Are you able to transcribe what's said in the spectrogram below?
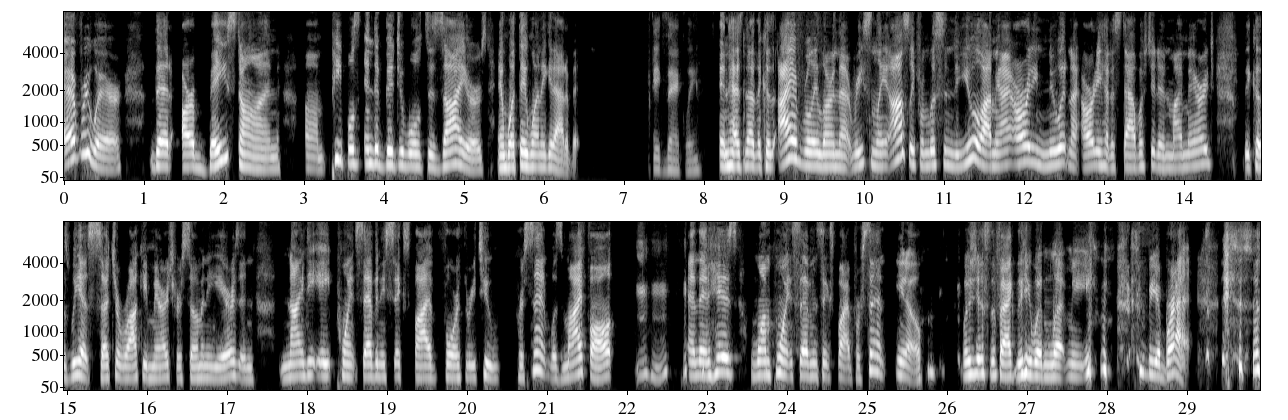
everywhere that are based on um, people's individual desires and what they want to get out of it. Exactly. And has nothing because I have really learned that recently, honestly, from listening to you a lot. I mean, I already knew it and I already had established it in my marriage because we had such a rocky marriage for so many years, and 98.765432% was my fault. Mm-hmm. and then his 1.765%, you know, was just the fact that he wouldn't let me be a brat.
